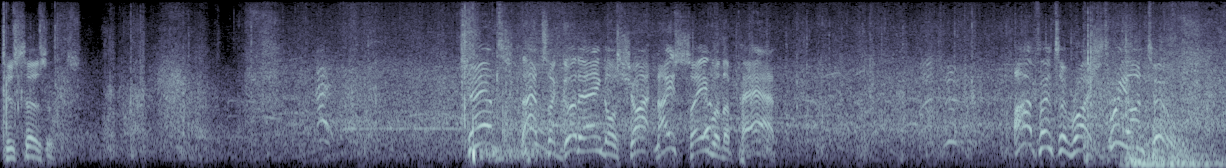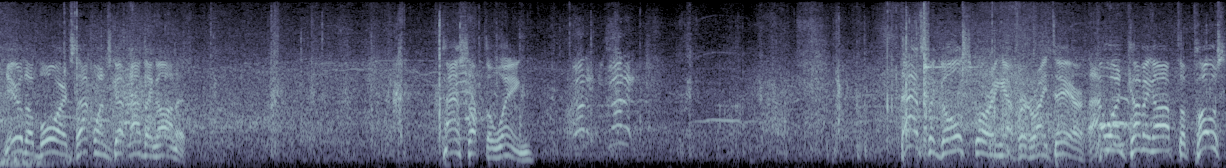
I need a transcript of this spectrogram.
To Scissors. Chance. That's a good angle shot. Nice save with a pad. Offensive rush. Three on two. Near the boards. That one's got nothing on it. Pass up the wing. That's a goal-scoring effort right there. That one coming off the post.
